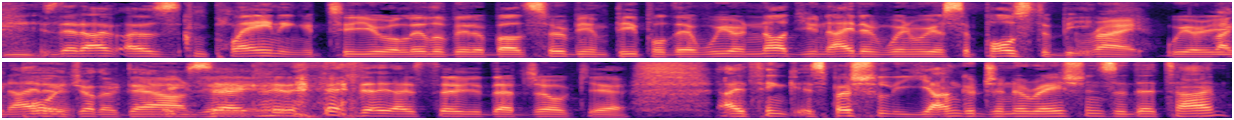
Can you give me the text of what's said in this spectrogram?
Mm-hmm. Is that I, I was complaining to you a little bit about Serbian people that we are not united when we are supposed to be. Right. We are Like pull united. each other down. Yeah, Exactly. I tell you that joke. Yeah. I think especially younger generations at that time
